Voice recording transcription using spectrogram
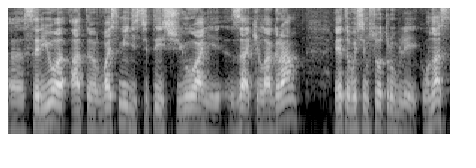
э, сырье от 80 тысяч юаней за килограмм, это 800 рублей. У нас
